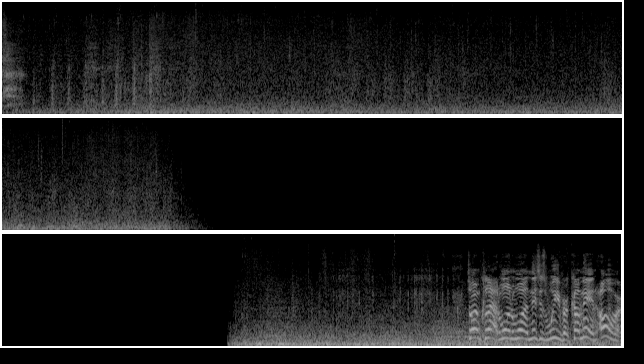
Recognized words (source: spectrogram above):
Stormcloud 1-1, this is Weaver. Come in. Over.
